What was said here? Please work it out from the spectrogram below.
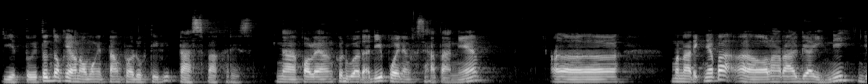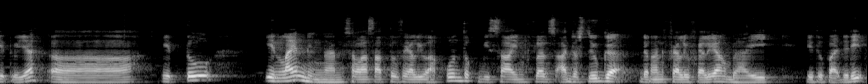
Gitu. Itu untuk yang ngomongin tentang produktivitas, Pak Kris. Nah, kalau yang kedua tadi poin yang kesehatannya menariknya Pak uh, olahraga ini gitu ya uh, itu inline dengan salah satu value aku untuk bisa influence others juga dengan value-value yang baik gitu Pak. Jadi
